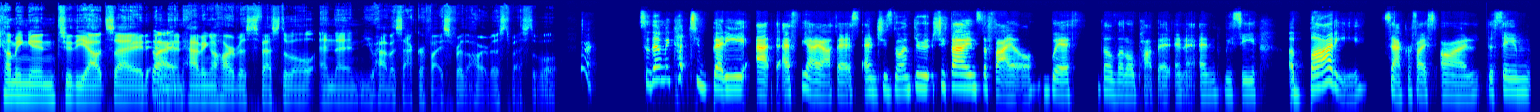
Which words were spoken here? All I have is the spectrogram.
coming into the outside Sure. and then having a harvest festival and then you have a sacrifice for the harvest festival. sure. So then we cut to Betty at the FBI office and she's going through, she finds the file with the little puppet in it. And we see a body sacrificed on the same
